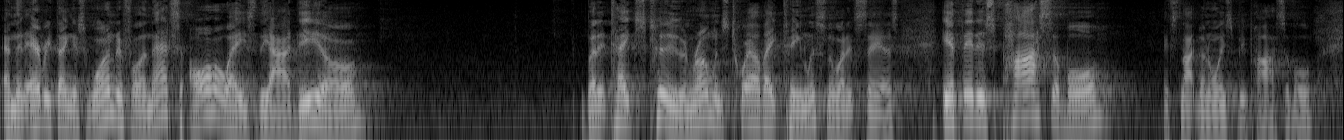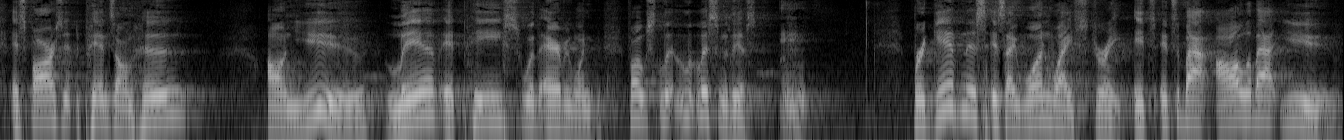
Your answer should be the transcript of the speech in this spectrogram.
and that everything is wonderful, and that's always the ideal. But it takes two. In Romans 12 18, listen to what it says. If it is possible, it's not going to always be possible. As far as it depends on who, on you, live at peace with everyone. Folks, li- listen to this. Forgiveness is a one way street, it's, it's about all about you.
